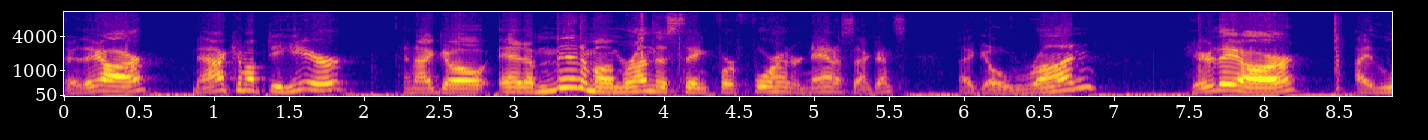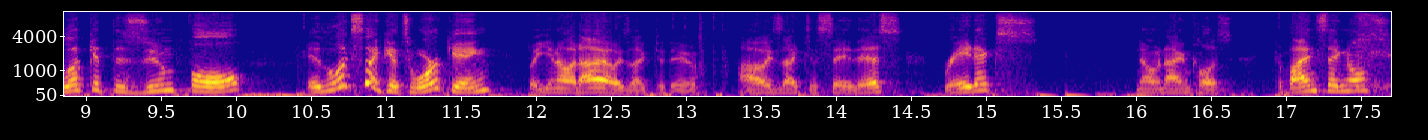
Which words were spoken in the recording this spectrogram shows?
There they are. Now I come up to here and I go, at a minimum, run this thing for 400 nanoseconds. I go run. Here they are. I look at the zoom full. It looks like it's working, but you know what I always like to do? I always like to say this. Radix, no, not even close. Combined signals.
